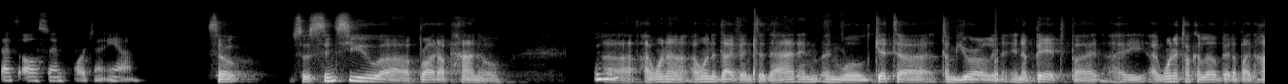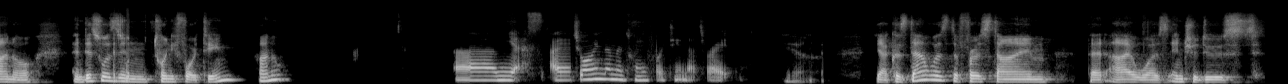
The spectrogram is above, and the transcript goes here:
that's also important. Yeah. So so since you uh, brought up Hanno, mm-hmm. uh, I wanna I wanna dive into that, and and we'll get to, to Mural in, in a bit. But I I want to talk a little bit about Hanno, and this was in 2014. Hanno. Um, yes, I joined them in 2014. That's right. Yeah, yeah, because that was the first time that I was introduced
